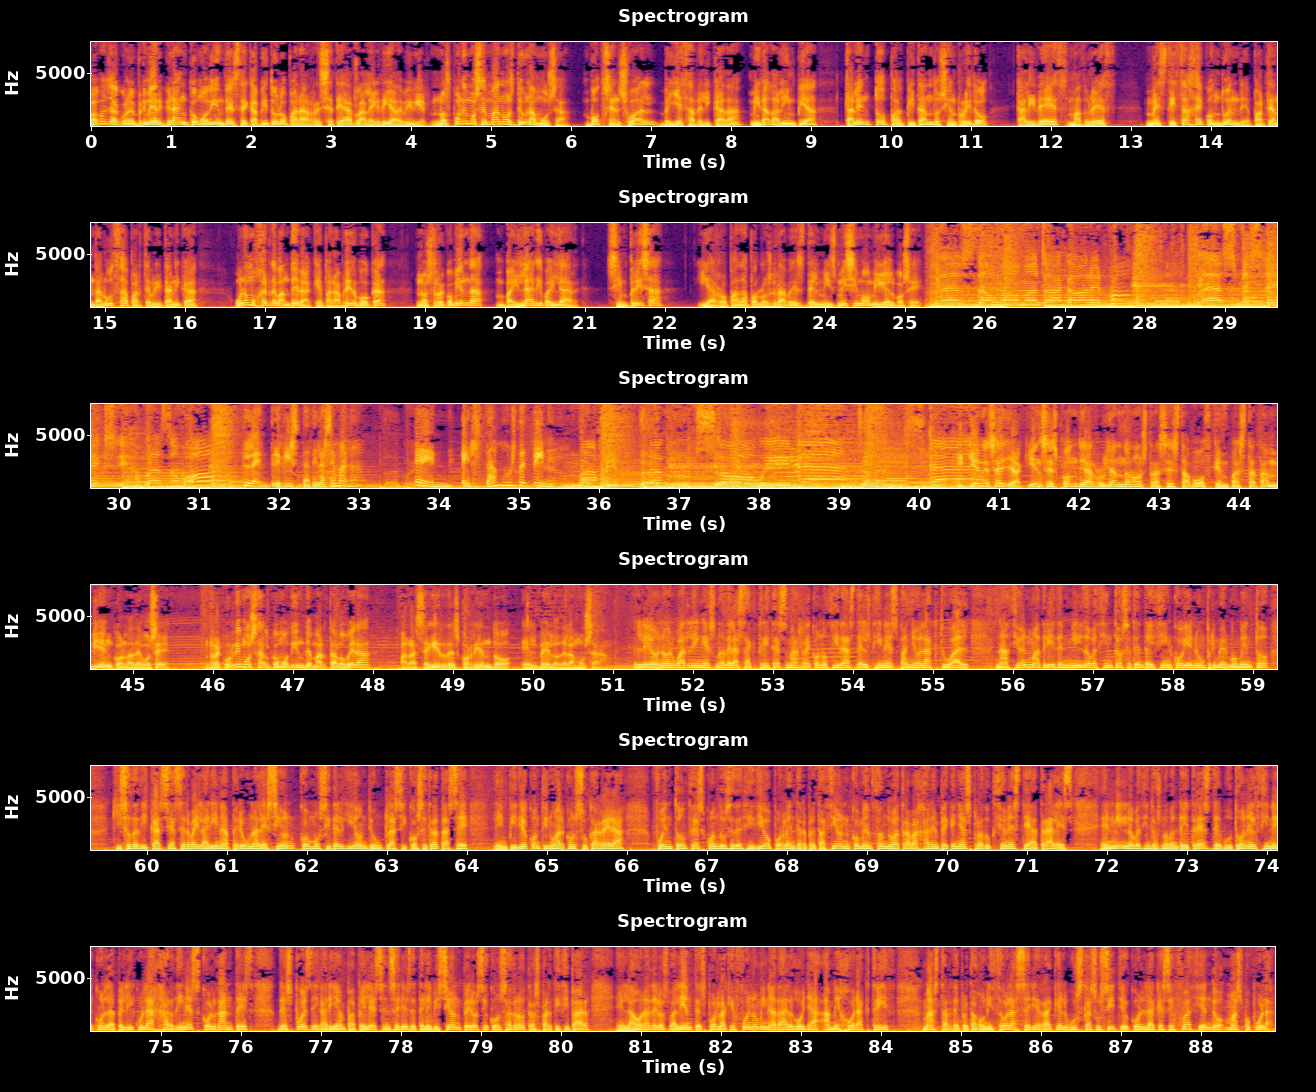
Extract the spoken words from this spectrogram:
Vamos ya con el primer gran comodín de este capítulo para resetear la alegría de vivir. Nos ponemos en manos de una musa. Voz sensual, belleza delicada, mirada limpia, talento palpitando sin ruido, calidez, madurez, mestizaje con duende, parte andaluza, parte británica, una mujer de bandera que para abrir boca nos recomienda bailar y bailar, sin prisa y arropada por los graves del mismísimo Miguel Bosé. La entrevista de la semana en Estamos de Cine. ¿Y quién es ella? ¿Quién se esconde arrullándonos tras esta voz que empasta tan bien con la de Bosé? Recurrimos al comodín de Marta Lovera para seguir descorriendo el velo de la musa. Leonor Watling es una de las actrices más reconocidas del cine español actual. Nació en Madrid en 1975 y en un primer momento quiso dedicarse a ser bailarina, pero una lesión, como si del guion de un clásico se tratase, le impidió continuar con su carrera. Fue entonces cuando se decidió por la interpretación, comenzando a trabajar en pequeñas producciones teatrales. En 1993 debutó en el cine con la película Jardines Colgantes. Después llegarían papeles en series de televisión, pero se consagró tras participar en la hora de los Valientes, por la que fue nominada al Goya a Mejor Actriz. Más tarde protagonizó la serie Raquel Busca su sitio, con la que se fue haciendo más popular.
